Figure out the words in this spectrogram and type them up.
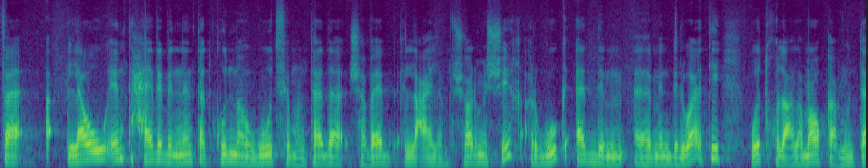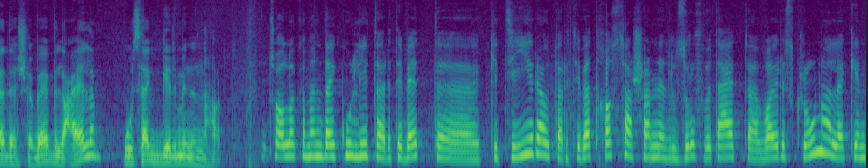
فلو أنت حابب إن أنت تكون موجود في منتدى شباب العالم في شرم الشيخ أرجوك قدم آه، من دلوقتي وادخل على موقع منتدى شباب العالم وسجل من النهارده. إن شاء الله كمان ده يكون ليه ترتيبات آه، كتيرة وترتيبات خاصة عشان الظروف بتاعه فيروس كورونا لكن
